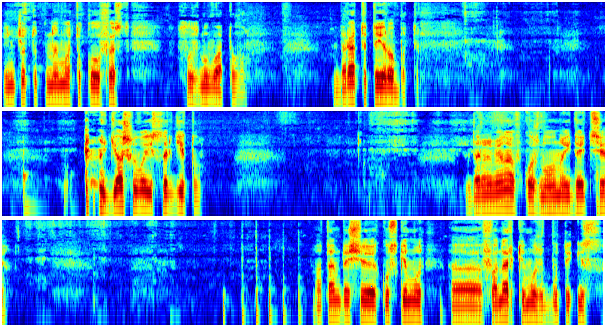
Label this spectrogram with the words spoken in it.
І нічого тут нема такого фест сложнуватого. Берете та й робите. Дешево і сердіто. Деревина в кожного знайдеться. А там де ще куски е, фанерки можуть бути із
